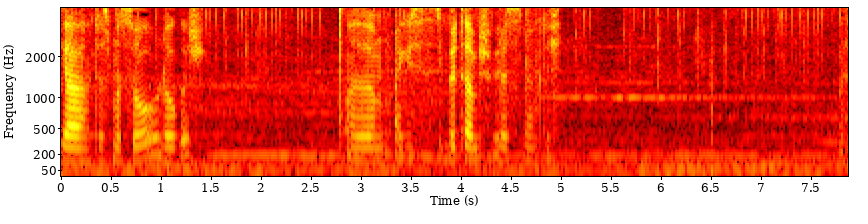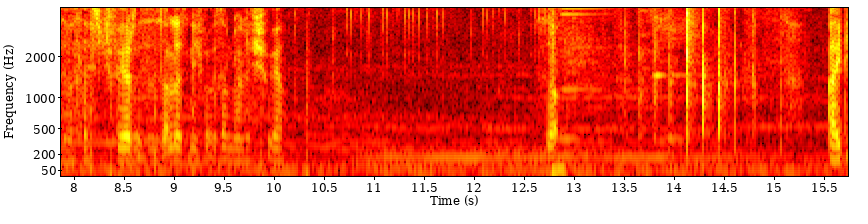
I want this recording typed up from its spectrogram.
Ja, das muss so, logisch. Ähm, eigentlich ist die Mitte am schwersten eigentlich. Also was heißt schwer? Das ist alles nicht sonderlich schwer. So. ID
